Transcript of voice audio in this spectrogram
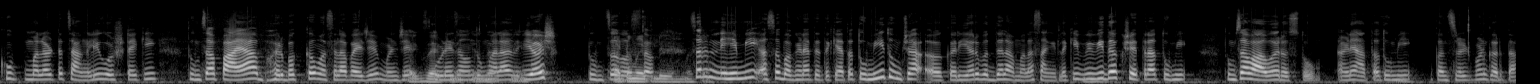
खूप मला वाटतं चांगली गोष्ट आहे की तुमचा पाया भरभक्कम असला पाहिजे. म्हणजे पुढे जाऊन तुम्हाला यश तुमचं असतं. सर नेहमी असं बघण्यात येतं की आता तुम्ही तुमच्या करिअरबद्दल आम्हाला सांगितलं की विविध क्षेत्रात तुम्ही तुमचा वावर असतो आणि आता तुम्ही कन्सल्ट पण करता.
